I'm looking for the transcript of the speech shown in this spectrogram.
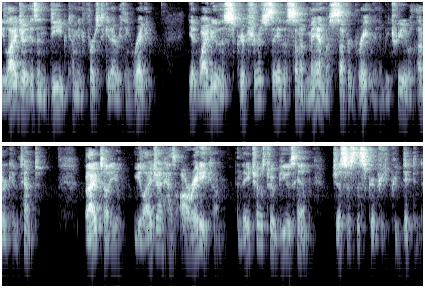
Elijah is indeed coming first to get everything ready. Yet why do the scriptures say the Son of Man must suffer greatly and be treated with utter contempt? But I tell you, Elijah has already come, and they chose to abuse him, just as the scriptures predicted.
